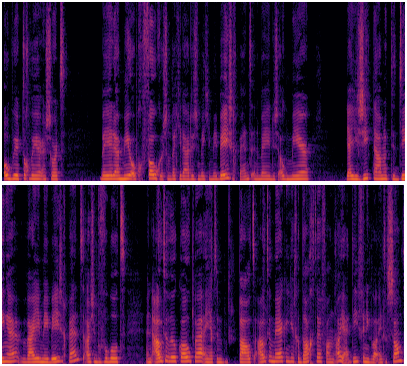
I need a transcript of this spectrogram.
ook weer toch weer een soort. Ben je daar meer op gefocust, omdat je daar dus een beetje mee bezig bent. En dan ben je dus ook meer. Ja, je ziet namelijk de dingen waar je mee bezig bent. Als je bijvoorbeeld een auto wil kopen en je hebt een bepaald automerk in je gedachten van, oh ja, die vind ik wel interessant.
